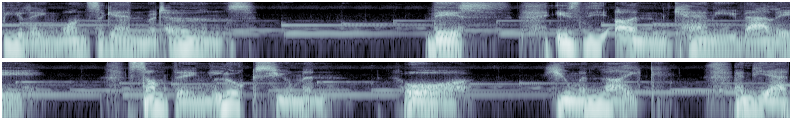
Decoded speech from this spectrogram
feeling once again returns. This is the uncanny valley. Something looks human, or human like, and yet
